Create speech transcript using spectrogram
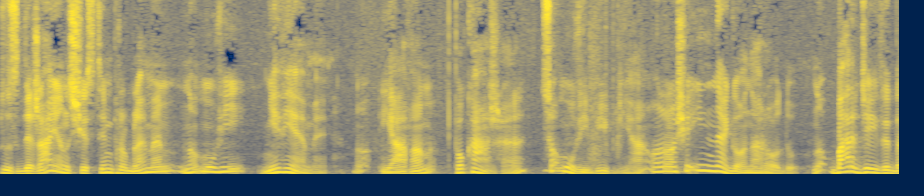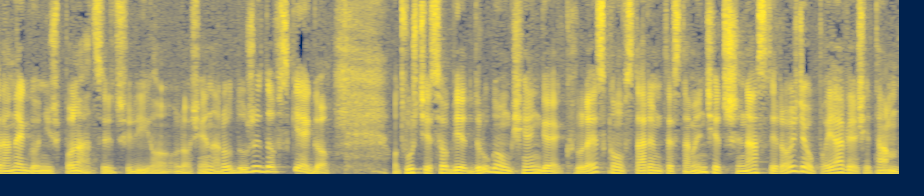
zderzając się z tym problemem, no, mówi: Nie wiemy. No, ja wam pokażę, co mówi Biblia o losie innego narodu, no, bardziej wybranego niż Polacy, czyli o losie narodu żydowskiego. Otwórzcie sobie drugą księgę królewską w Starym Testamencie, trzynasty rozdział, pojawia się tam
